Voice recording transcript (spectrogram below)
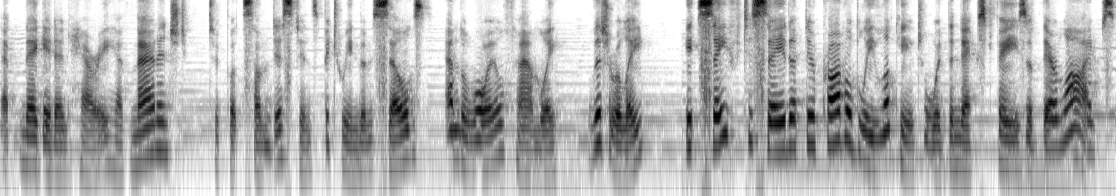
that Meghan and Harry have managed to put some distance between themselves and the royal family, literally, it's safe to say that they're probably looking toward the next phase of their lives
